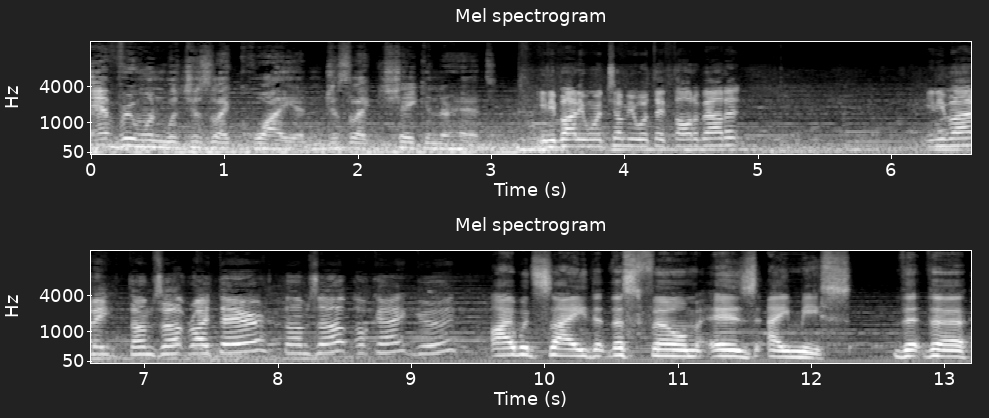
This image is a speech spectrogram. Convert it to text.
Everyone was just like quiet and just like shaking their heads. Anybody want to tell me what they thought about it? Anybody? Thumbs up right there. Thumbs up. Okay, good. I would say that this film is a mess. The, the,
